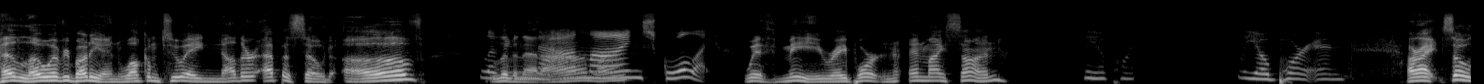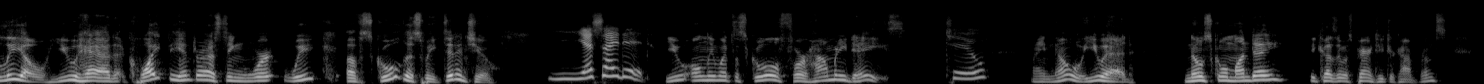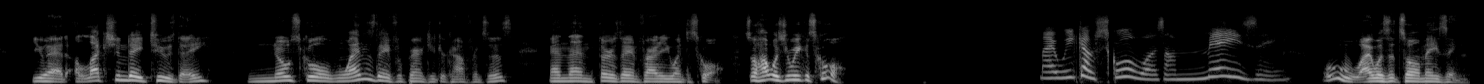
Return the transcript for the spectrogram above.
Hello, everybody, and welcome to another episode of Living that online- online school life. with me, Ray Porton, and my son. Leo Port. Leo Porton. All right, so Leo, you had quite the interesting work week of school this week, didn't you? Yes, I did. You only went to school for how many days? Two. I know you had no school Monday because it was parent teacher conference. You had election day Tuesday, no school Wednesday for parent teacher conferences, and then Thursday and Friday you went to school. So how was your week of school? My week of school was amazing. Ooh, why was it so amazing?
